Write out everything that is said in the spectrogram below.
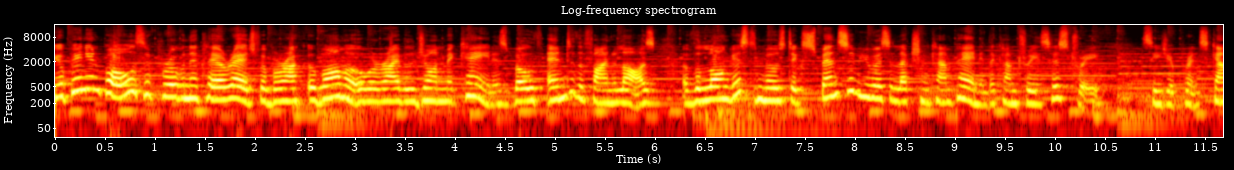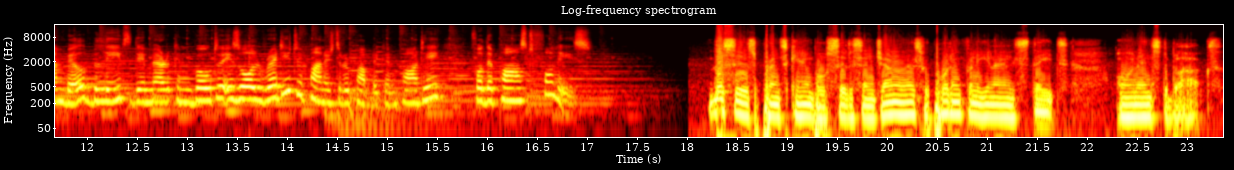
The opinion polls have proven a clear edge for Barack Obama over rival John McCain as both enter the final hours of the longest and most expensive U.S. election campaign in the country's history. CJ Prince Campbell believes the American voter is all ready to punish the Republican Party for their past follies. This is Prince Campbell, citizen journalist reporting from the United States on Instablogs.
